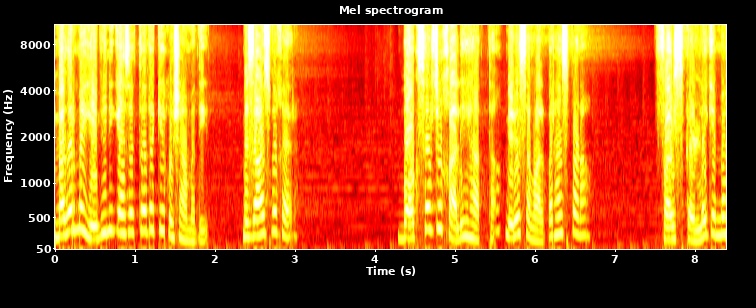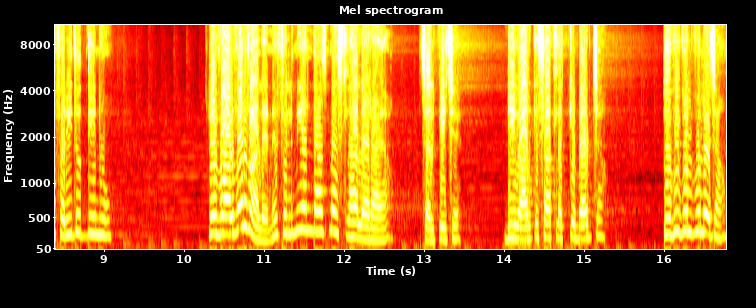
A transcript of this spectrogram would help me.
मगर मैं ये भी नहीं कह सकता था कि खुशामदीद। मिजाज बखैर बॉक्सर जो खाली हाथ था, मेरे सवाल पर हंस पड़ा। फ़र्ज़ कर ले कि मैं फरीदुद्दीन हूँ। रिवॉल्वर वाले ने फिल्मी अंदाज में असलाह लहराया। चल पीछे। दीवार के साथ लग के बैठ जा। तू भी बुलबुले जा।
